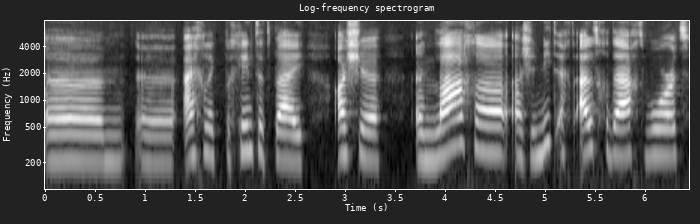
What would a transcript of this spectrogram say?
uh, uh, eigenlijk begint het bij als je een lage, als je niet echt uitgedaagd wordt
